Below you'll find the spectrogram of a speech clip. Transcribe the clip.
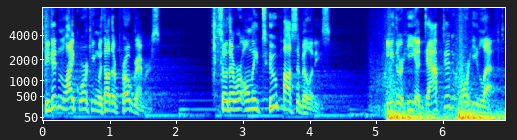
He didn't like working with other programmers. So there were only two possibilities. Either he adapted or he left.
